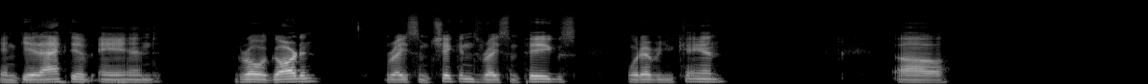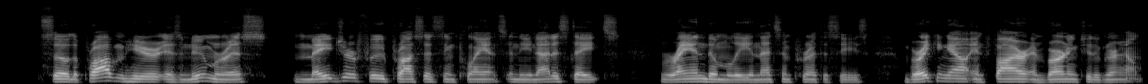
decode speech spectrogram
and get active and grow a garden, raise some chickens, raise some pigs, whatever you can. Uh, so the problem here is numerous major food processing plants in the United States randomly, and that's in parentheses, breaking out in fire and burning to the ground,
